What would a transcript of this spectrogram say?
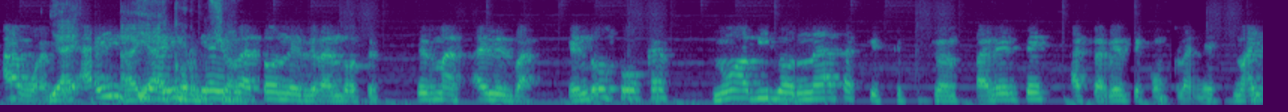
aguas. Hay- ahí, sí, ahí hay ahí sí hay corrupción. ratones grandotes. Es más, ahí les va. En dos bocas no ha habido nada que se transparente a través de Complanet. No hay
